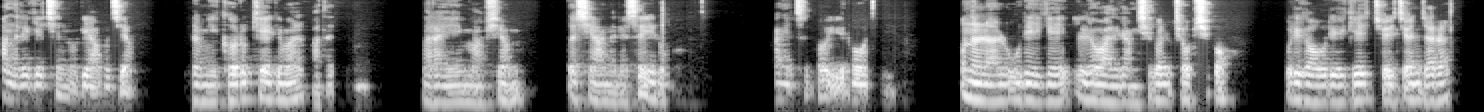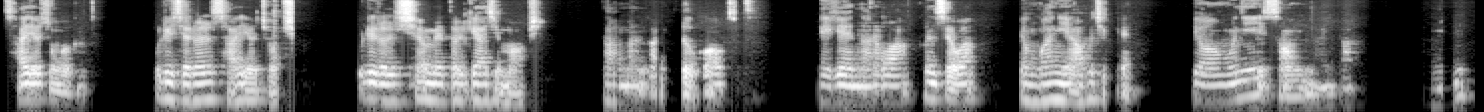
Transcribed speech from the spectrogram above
하늘에 계신 우리 아버지여 이름이 거룩히 여김을 받으시는 나라의 임합시험 뜻이 하늘에서 이루고 땅에서도 이루어집니다. 오늘날 우리에게 일용할 양식을 주옵시고 우리가 우리에게 죄 지은 자를 사하여 준 것 같이 우리 죄를 사하여 주옵시고 우리를 시험에 들게 하지 마옵시고 다만 악뜨고 없소서 우리에게 나라와 근세와 영광이 아버지께 영원히 성나이다. 아멘.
